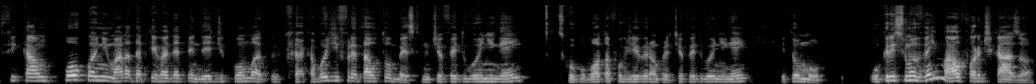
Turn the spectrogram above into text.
ficar um pouco animado, até porque vai depender de como. Acabou de enfrentar o Tomés, que não tinha feito gol em ninguém. Desculpa, o Botafogo de Ribeirão Preto tinha feito gol em ninguém e tomou. O Criciúma vem mal fora de casa, ó.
